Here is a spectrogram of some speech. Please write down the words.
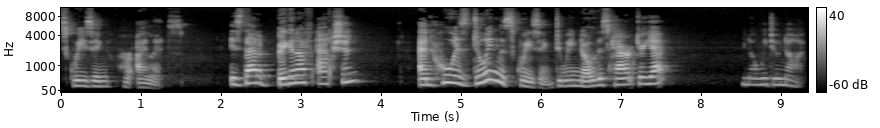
Squeezing her eyelids. Is that a big enough action? And who is doing the squeezing? Do we know this character yet? No, we do not.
